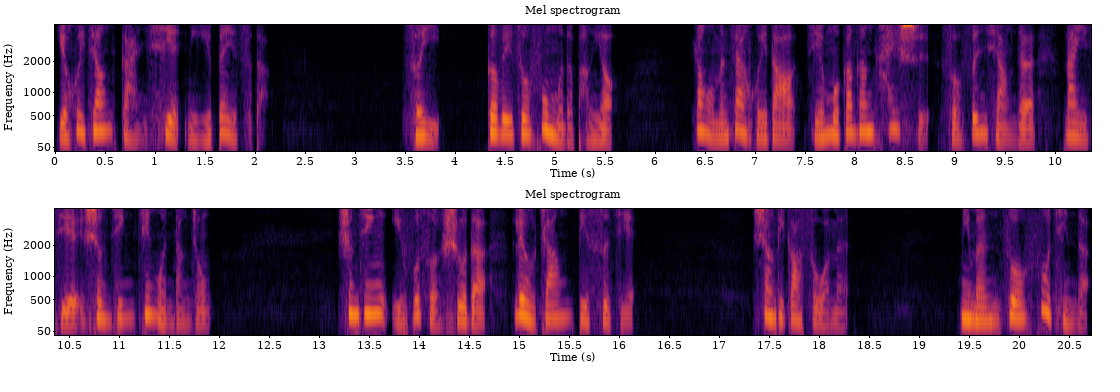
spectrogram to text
也会将感谢你一辈子的。所以，各位做父母的朋友，让我们再回到节目刚刚开始所分享的那一节圣经经文当中。圣经以弗所书的六章第四节，上帝告诉我们：你们做父亲的，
